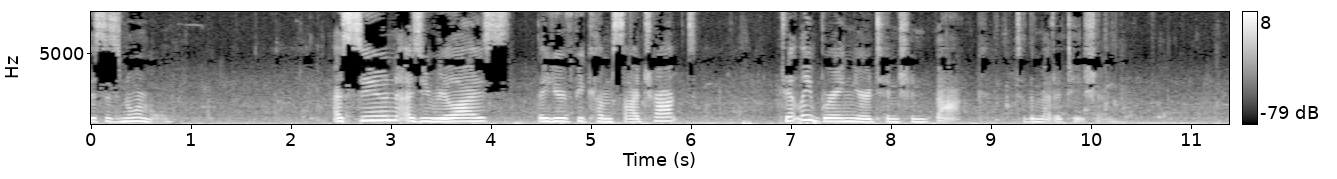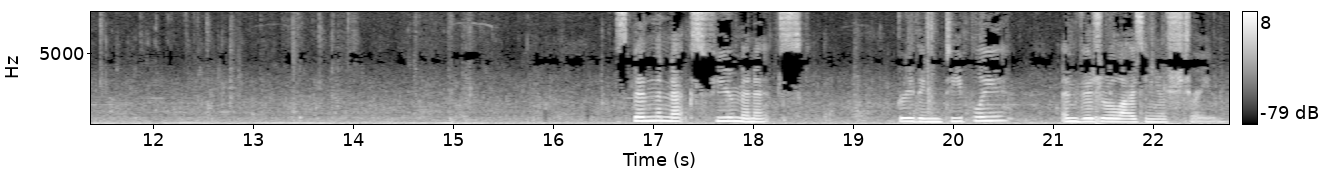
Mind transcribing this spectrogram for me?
This is normal. As soon as you realize that you have become sidetracked, gently bring your attention back to the meditation. Spend the next few minutes breathing deeply and visualizing your stream.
